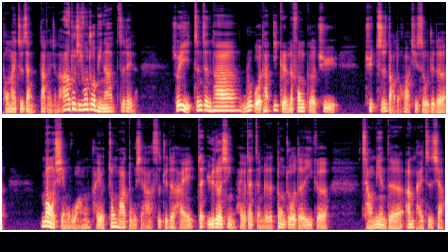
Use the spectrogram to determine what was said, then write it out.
蓬莱之战，大家可能想到啊，杜琪峰作品啊之类的，所以真正他如果他一个人的风格去去指导的话，其实我觉得《冒险王》还有《中华赌侠》是觉得还在娱乐性，还有在整个的动作的一个场面的安排之下，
